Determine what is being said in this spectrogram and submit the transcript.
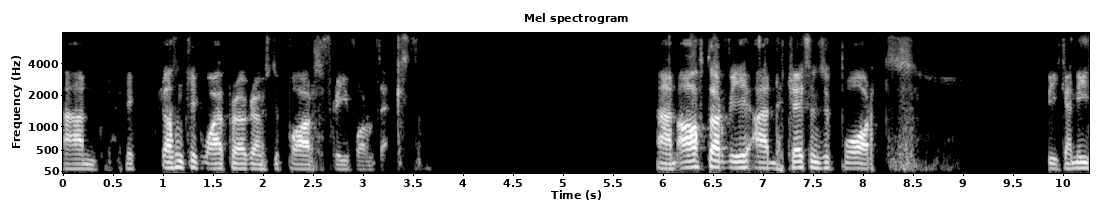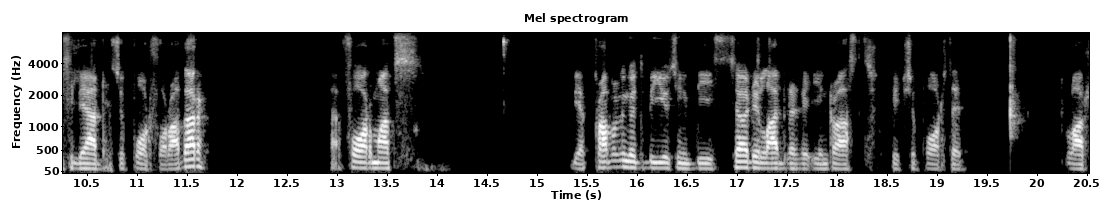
and it doesn't require programs to parse free-form text. And after we add JSON support, we can easily add support for other uh, formats we are probably going to be using the Serde library in Rust, which supports a large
